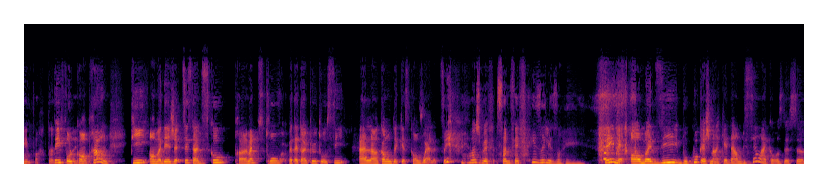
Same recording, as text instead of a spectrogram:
important. Il faut le comprendre. Puis, on m'a déjà... Tu sais, c'est un discours, probablement que tu trouves peut-être un peu, toi aussi, à l'encontre de qu'est-ce qu'on voit, là, tu sais. Moi, je me, ça me fait friser les oreilles. Tu sais, mais on m'a dit beaucoup que je manquais d'ambition à cause de ça.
